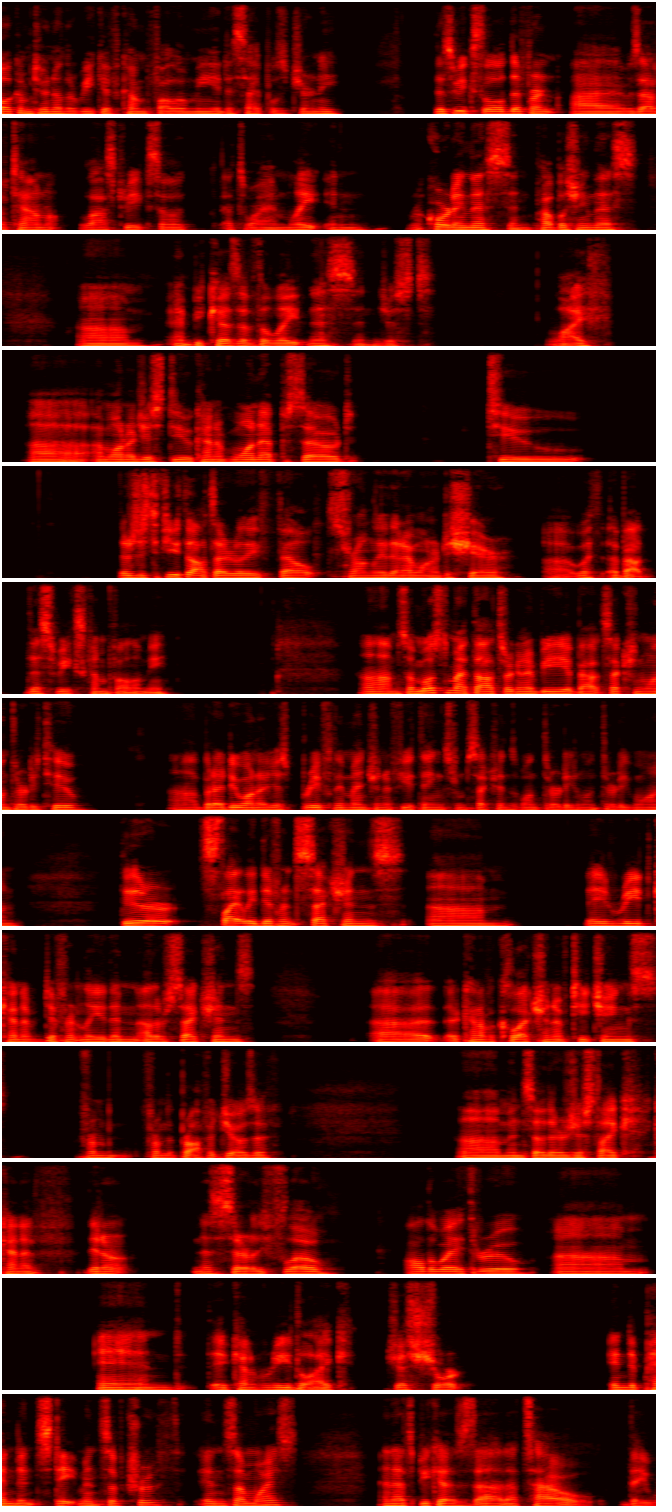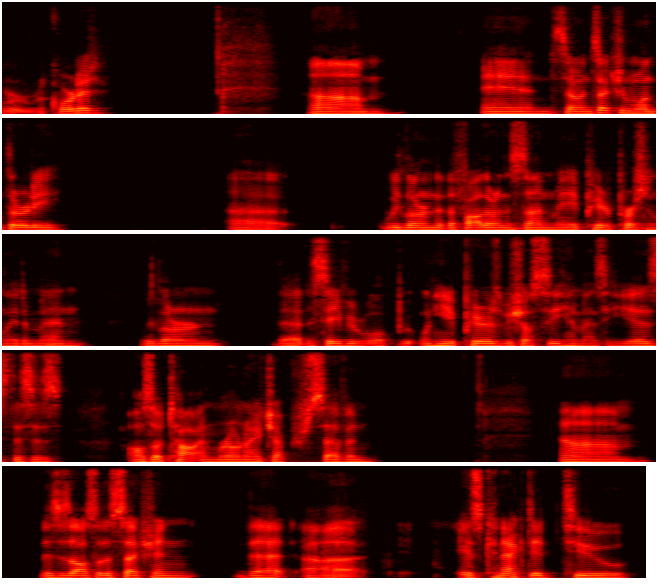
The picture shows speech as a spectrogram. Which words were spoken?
Welcome to another week of Come Follow Me, a Disciple's Journey. This week's a little different. I was out of town last week, so that's why I'm late in recording this and publishing this. Um, and because of the lateness and just life, uh, I want to just do kind of one episode to. There's just a few thoughts I really felt strongly that I wanted to share uh, with about this week's Come Follow Me. Um, so most of my thoughts are going to be about section 132, uh, but I do want to just briefly mention a few things from sections 130 and 131. These are slightly different sections. Um, they read kind of differently than other sections. Uh, they're kind of a collection of teachings from from the prophet Joseph, um, and so they're just like kind of they don't necessarily flow all the way through, um, and they kind of read like just short, independent statements of truth in some ways. And that's because uh, that's how they were recorded. Um, and so in section 130, uh, we learn that the Father and the Son may appear personally to men. We learn that the Savior will, when he appears, we shall see him as he is. This is also taught in Moroni chapter 7. Um, this is also the section that uh, is connected to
